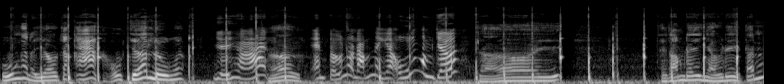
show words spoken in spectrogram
Uống cái này vô chắc á khẩu chết luôn á. Vậy hả? Ừ. Em tưởng nó đấm này ra uống không chứ? Trời. Ơi thì đâm đi nhừ đi tính.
